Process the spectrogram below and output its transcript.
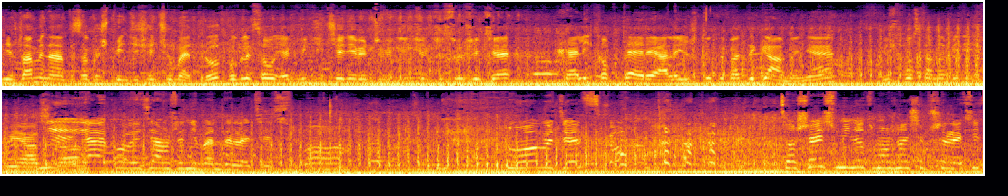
wjeżdżamy na wysokość 50 metrów. W ogóle są, jak widzicie, nie wiem czy widzicie, czy słyszycie, helikoptery, ale już tu chyba dygamy, nie? Już postanowiliśmy jasno. Nie, ja powiedziałam, że nie będę lecieć, bo mamy dziecko. Co 6 minut można się przelecieć,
